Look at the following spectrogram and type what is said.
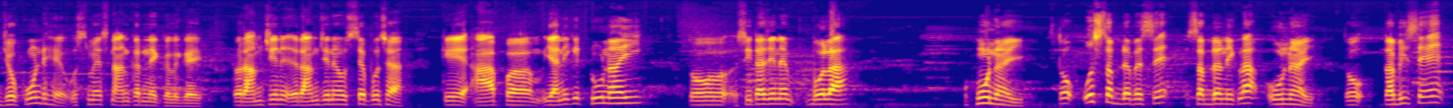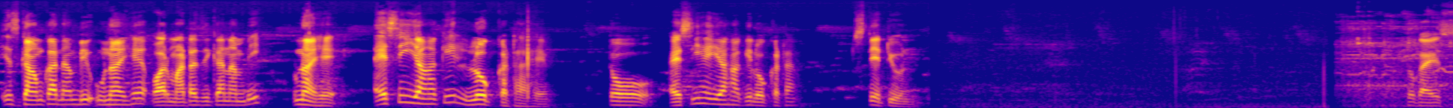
जो कुंड है उसमें स्नान करने के लिए गए। तो राम जी ने, राम जी ने उससे पूछा कि आप यानी कि तू नहीं? तो सीता जी ने बोला, हूँ नहीं। तो उस शब्द से शब्द निकला ऊनाई तो तभी से इस गाँव का नाम भी उनाई है और माता जी का नाम भी उनाई है। ऐसी यहाँ की लोक कथा है। तो ऐसी है यहाँ की लोक कथा स्टे ट्यून तो गाइस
